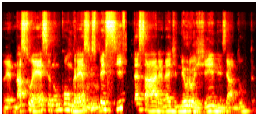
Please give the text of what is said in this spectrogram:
né, na Suécia, num congresso uhum. específico dessa área, né, de neurogênese adulta.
